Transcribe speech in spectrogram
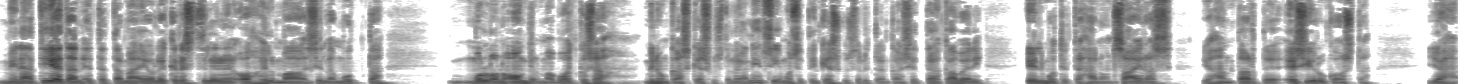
minä tiedän, että tämä ei ole kristillinen ohjelma sillä, mutta mulla on ongelma, voitko sä minun kanssa keskustella? Ja niin Simon sitten keskusteli tämän kanssa, että tämä kaveri ilmoitti, että hän on sairas ja hän tarvitsee esirukosta ja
